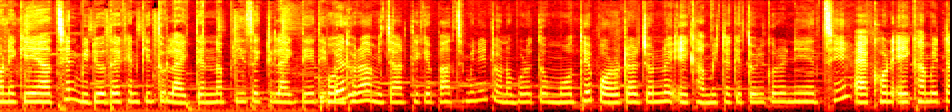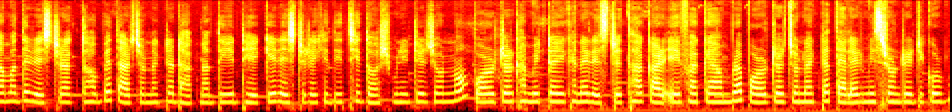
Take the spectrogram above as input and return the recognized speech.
অনেকেই আছেন ভিডিও দেখেন কিন্তু লাইক দেন না প্লিজ একটি লাইক দিয়ে দিবেন। বন্ধুরা, আমি চার থেকে পাঁচ মিনিট অনবরত মধ্যে পরোটার জন্য এই খামিরটাকে তৈরি করে নিয়েছি। এখন এই খামিরটা আমাদের রেস্টে রাখতে হবে। তার জন্য একটা ঢাকনা দিয়ে ঢেকে রেস্টে রেখে দিচ্ছি দশ মিনিটের জন্য। পরোটার খামিরটা এখানে রেস্টে থাক। আর এই ফাঁকে আমরা পরোটার জন্য একটা তেলের মিশ্রণ রেডি করব।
